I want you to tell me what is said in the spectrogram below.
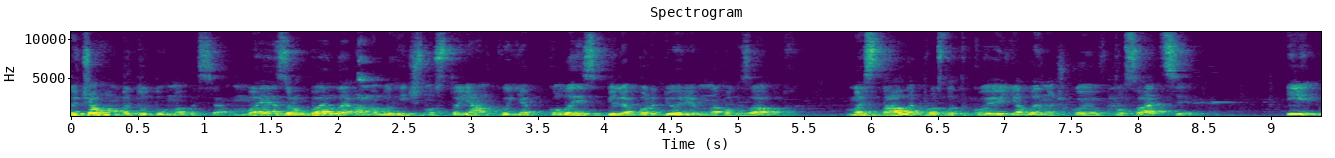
До чого ми додумалися? Ми зробили аналогічну стоянку, як колись біля бордюрів на вокзалах. Ми стали просто такою ялиночкою в посадці, і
